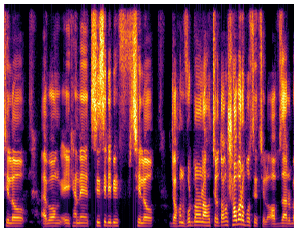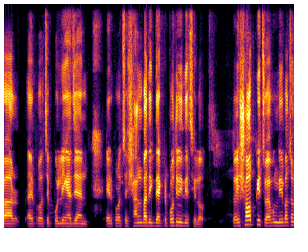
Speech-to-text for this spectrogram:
ছিল এবং এইখানে সিসিটিভি ছিল যখন ভোট গণনা হচ্ছিল, তখন সবার উপস্থিত ছিল। অবজারভার এরপর হচ্ছে পোলিং এজেন্ট এরপর হচ্ছে সাংবাদিকদের একটা প্রতিনিধি ছিল। তো এই সব কিছু এবং নির্বাচন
